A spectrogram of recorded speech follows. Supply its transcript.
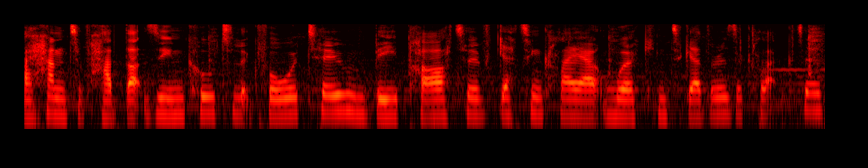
I hadn't have had that Zoom call to look forward to and be part of getting Clay out and working together as a collective.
